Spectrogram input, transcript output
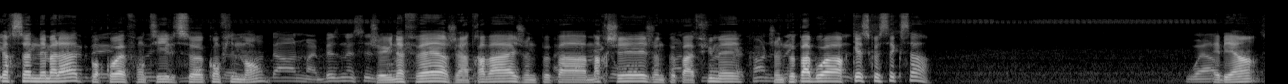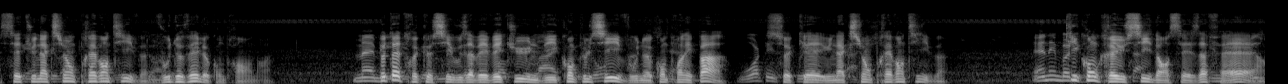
Personne n'est malade, pourquoi font-ils ce confinement J'ai une affaire, j'ai un travail, je ne peux pas marcher, je ne peux pas fumer, je ne peux pas boire. Qu'est-ce que c'est que ça? Eh bien, c'est une action préventive, vous devez le comprendre. Peut-être que si vous avez vécu une vie compulsive, vous ne comprenez pas ce qu'est une action. préventive. Quiconque réussit dans ses affaires,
